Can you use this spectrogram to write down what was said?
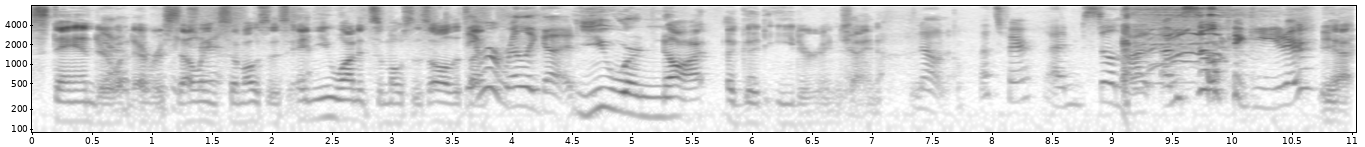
stand or Yeah, whatever selling it. samosas, and you wanted samosas all the time. They were really good. you were not a good eater in China. No, no, that's fair. I'm still not. I'm still a picky eater. Yeah,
